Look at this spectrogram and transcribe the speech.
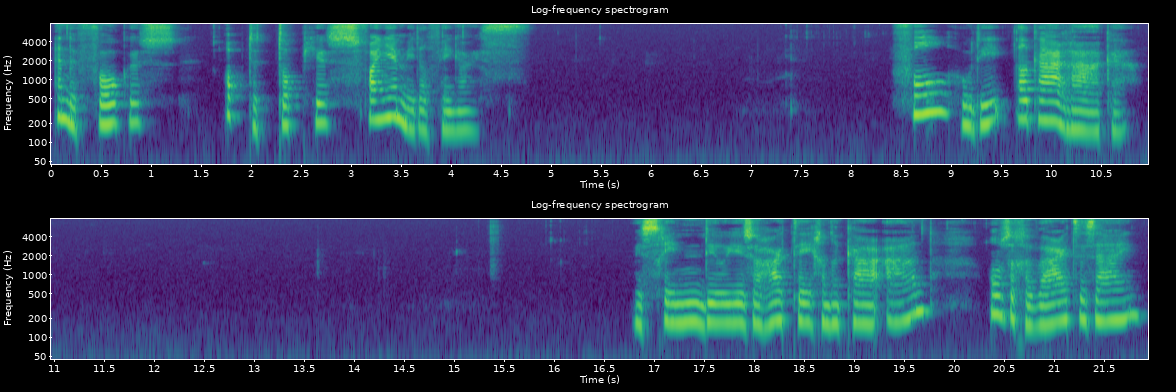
en de focus op de topjes van je middelvingers. Voel hoe die elkaar raken. Misschien deel je ze hard tegen elkaar aan om ze gewaar te zijn.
